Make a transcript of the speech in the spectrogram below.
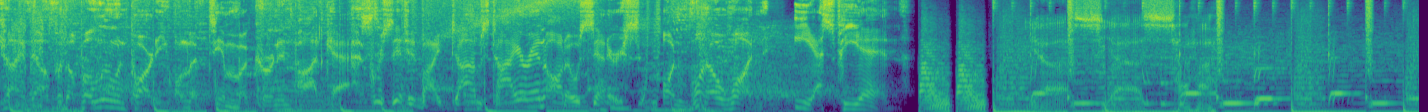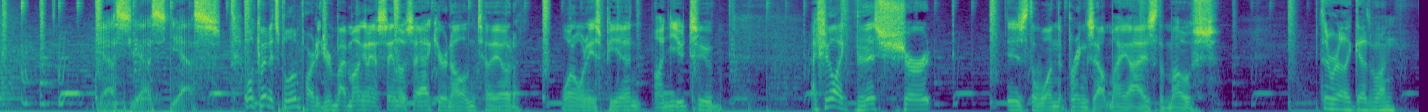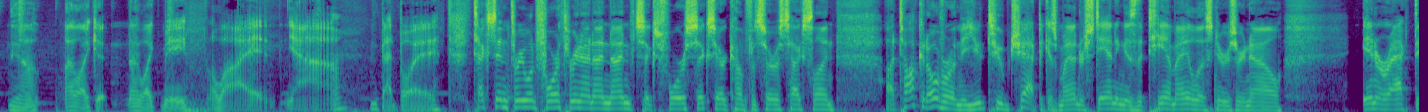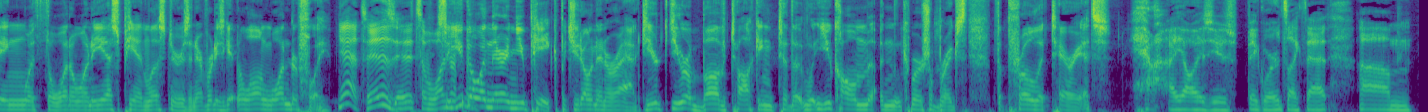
Time now for the balloon party on the Tim McKernan podcast. Presented by Dobbs Tire and Auto Centers on 101 ESPN. Yes, yes. yes, yes, yes. Welcome in. It's Balloon Party, driven by Mungenast St. Louis Acura and Alton Toyota. 101 ESPN on YouTube. I feel like this shirt is the one that brings out my eyes the most. It's a really good one. Yeah, I like it. I like me a lot. Yeah, bad boy. Text in 314 399 9646, Air Comfort Service text line. Uh, talk it over on the YouTube chat because my understanding is the TMA listeners are now interacting with the 101 ESPN listeners and everybody's getting along wonderfully. Yeah, it is. It's a wonderful. So you go in there and you peek, but you don't interact. You're you're above talking to the what you call them in commercial breaks the proletariats. Yeah, I always use big words like that. Um,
